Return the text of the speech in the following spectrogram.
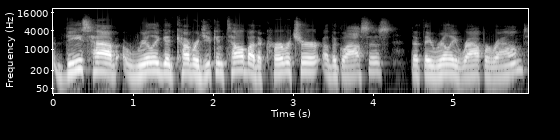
these have really good coverage. You can tell by the curvature of the glasses that they really wrap around.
